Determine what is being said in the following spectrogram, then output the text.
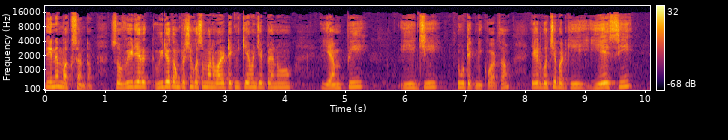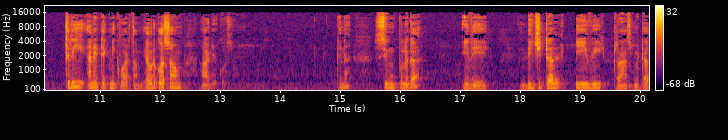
దీన్నే మక్స్ అంటాం. సో వీడియో వీడియో కంప్రెషన్ కోసం మనం వాడే టెక్నిక్ ఏమని చెప్పాను? ఎంపీ ఈజీ టూ టెక్నిక్ వాడతాం. ఇక్కడికి వచ్చేప్పటికి ఏసీ త్రీ అనే టెక్నిక్ వాడతాం. ఎవరి కోసం? ఆడియో కోసం. ఓకేనా? సింపుల్గా ఇది digital TV transmitter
